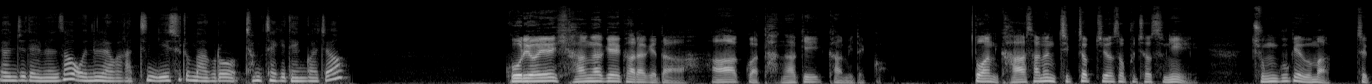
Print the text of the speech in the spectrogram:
연주되면서 오늘날과 같은 예술음악으로 정착이 된 거죠. 고려의 향악의 가락에다 아악과 당악이 가미됐고 또한 가사는 직접 지어서 붙였으니 중국의 음악, 즉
